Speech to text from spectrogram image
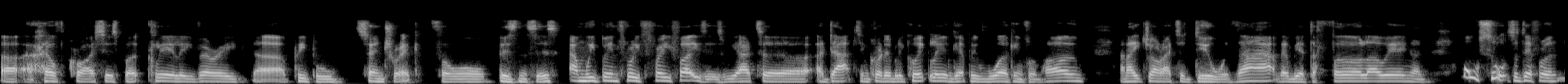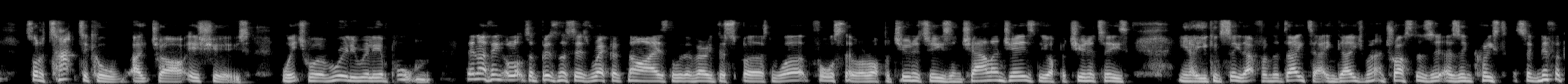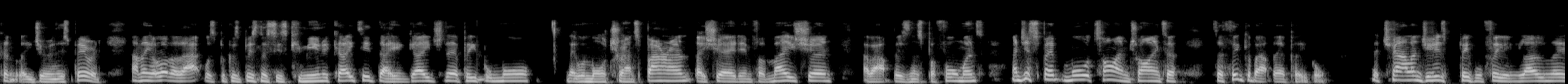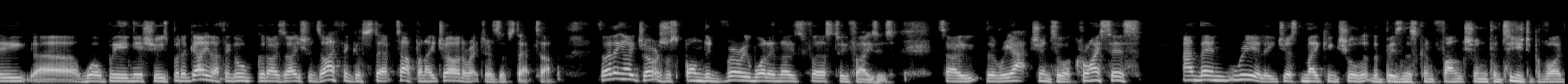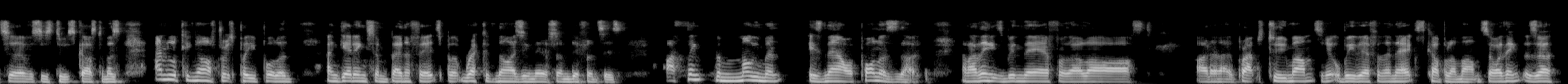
uh, a health crisis, but clearly very uh, people centric for businesses. And we've been through three phases. We had to adapt incredibly quickly and get people working from home, and HR had to deal with that. Then we had the furloughing and all sorts of different sort of tactical HR issues, which were really, really important. Then I think lots of businesses recognized with a very dispersed workforce, there were opportunities and challenges. The opportunities, you know, you can see that from the data. Engagement and trust has, has increased significantly during this period. I think a lot of that was because businesses communicated, they engaged their people more. They were more transparent. They shared information about business performance and just spent more time trying to, to think about their people the challenges, people feeling lonely, uh, well-being issues. But again, I think organisations, I think, have stepped up, and HR directors have stepped up. So I think HR has responded very well in those first two phases. So the reaction to a crisis, and then really just making sure that the business can function, continue to provide services to its customers, and looking after its people and and getting some benefits, but recognizing there are some differences. I think the moment is now upon us, though, and I think it's been there for the last I don't know, perhaps two months, and it will be there for the next couple of months. So I think there's a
